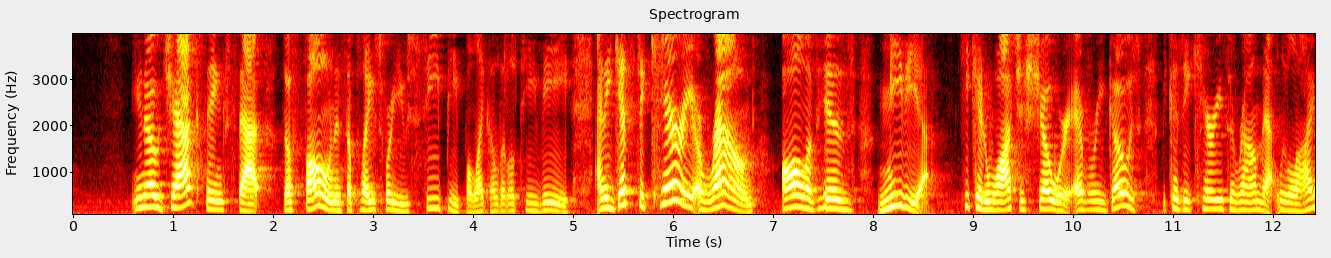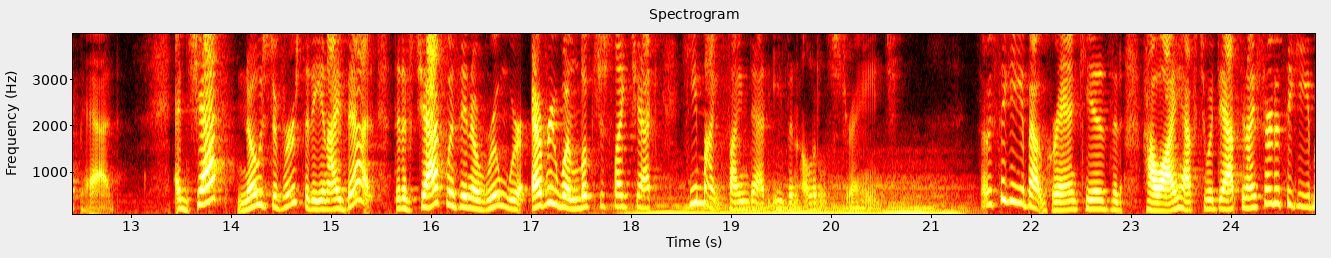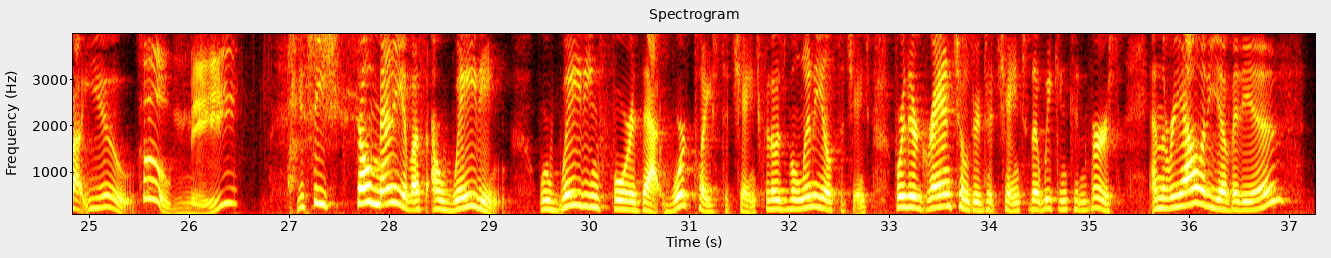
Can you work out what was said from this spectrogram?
You know, Jack thinks that the phone is a place where you see people like a little TV, and he gets to carry around all of his media. He can watch a show wherever he goes because he carries around that little iPad. And Jack knows diversity, and I bet that if Jack was in a room where everyone looked just like Jack, he might find that even a little strange. So I was thinking about grandkids and how I have to adapt, and I started thinking about you. Oh, me? You see, so many of us are waiting. We're waiting for that workplace to change, for those millennials to change, for their grandchildren to change so that we can converse. And the reality of it is,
